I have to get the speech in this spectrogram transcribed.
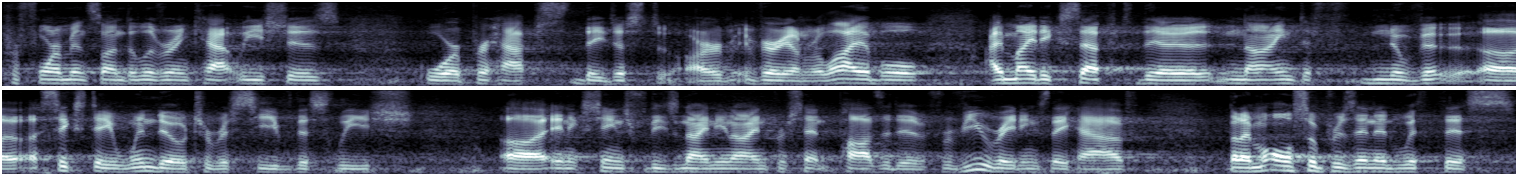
performance on delivering cat leashes, or perhaps they just are very unreliable, I might accept the nine to uh, a six day window to receive this leash uh, in exchange for these 99% positive review ratings they have. But I'm also presented with this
